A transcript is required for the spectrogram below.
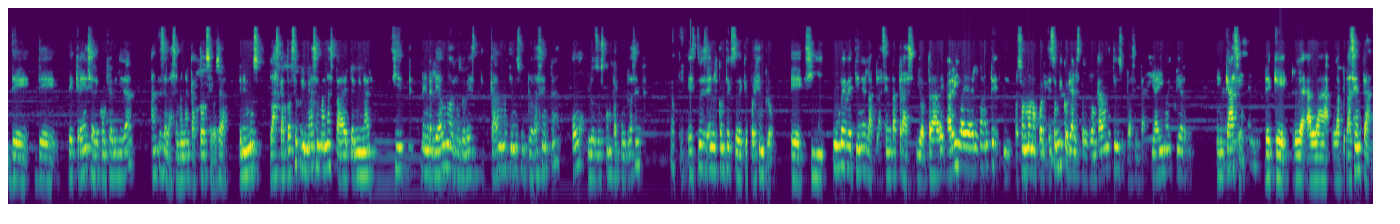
de, de, de, creencia, de confiabilidad, antes de la semana 14. O sea, tenemos las 14 primeras semanas para determinar si en realidad uno de los bebés, cada uno tiene su placenta o los dos comparten placenta. Okay. Esto es en el contexto de que, por ejemplo, eh, si un bebé tiene la placenta atrás y otra de arriba y adelante, son monocoriales, son bicoriales, perdón, cada uno tiene su placenta y ahí no hay pierde. En caso de que la, la, placenta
